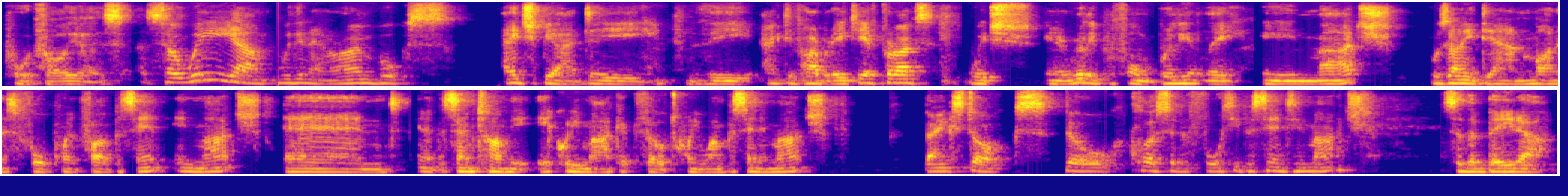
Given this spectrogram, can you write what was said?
portfolios. So we, um, within our own books, HBRD, the active hybrid ETF product, which you know really performed brilliantly in March, was only down minus 4.5% in March. And at the same time, the equity market fell 21% in March. Bank stocks fell closer to 40% in March. So the beta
